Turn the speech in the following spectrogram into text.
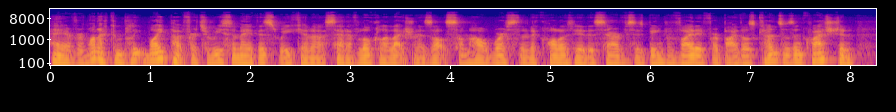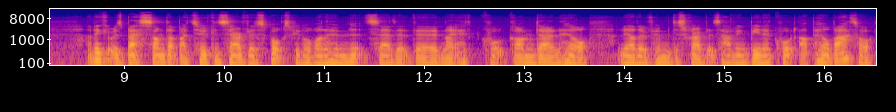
Hey everyone, a complete wipeout for Theresa May this week in a set of local election results somehow worse than the quality of the services being provided for by those councils in question. I think it was best summed up by two Conservative spokespeople, one of whom had said that the night had, quote, gone downhill, and the other of whom described it as having been a, quote, uphill battle.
